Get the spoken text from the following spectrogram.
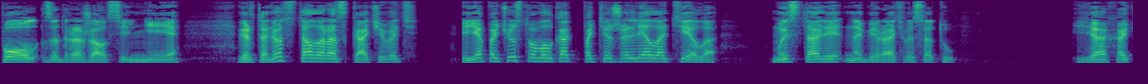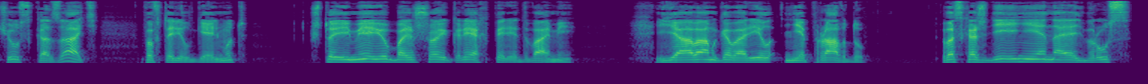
Пол задрожал сильнее, вертолет стало раскачивать, и я почувствовал, как потяжелело тело. Мы стали набирать высоту. «Я хочу сказать», — повторил Гельмут, — «что имею большой грех перед вами. Я вам говорил неправду. Восхождение на Эльбрус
